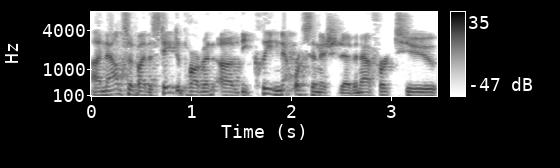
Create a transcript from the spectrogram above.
announcement by the State Department of the Clean Networks Initiative, an effort to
